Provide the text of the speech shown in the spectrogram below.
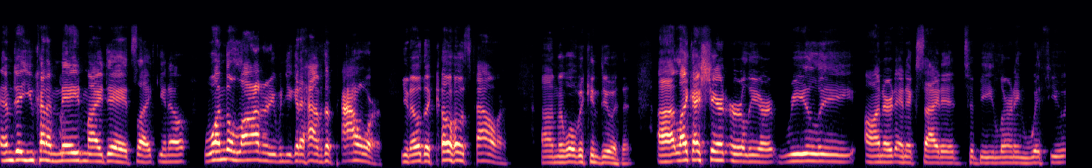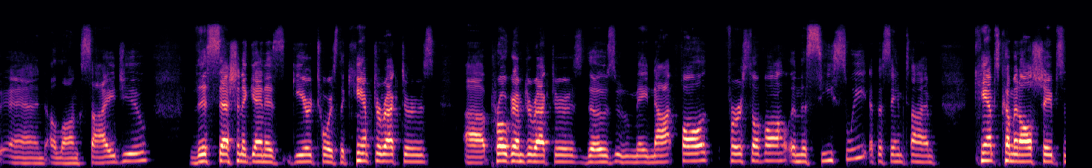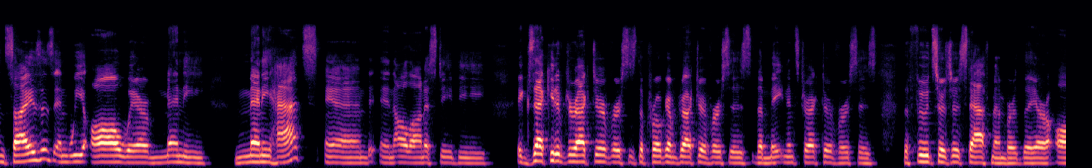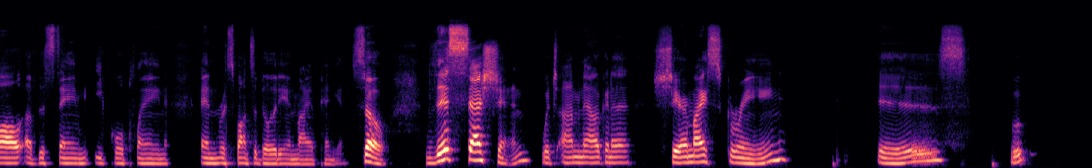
MJ, you kind of made my day. It's like you know, won the lottery when you get to have the power. You know, the co-host power um, and what we can do with it. Uh, like I shared earlier, really honored and excited to be learning with you and alongside you. This session, again, is geared towards the camp directors, uh, program directors, those who may not fall, first of all, in the C suite. At the same time, camps come in all shapes and sizes, and we all wear many, many hats. And in all honesty, the executive director versus the program director versus the maintenance director versus the food service staff member they are all of the same equal plane and responsibility in my opinion. So this session which i'm now going to share my screen is whoop,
